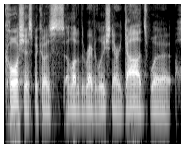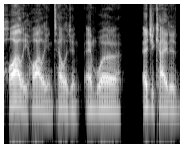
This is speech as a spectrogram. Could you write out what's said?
cautious because a lot of the Revolutionary Guards were highly, highly intelligent and were educated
